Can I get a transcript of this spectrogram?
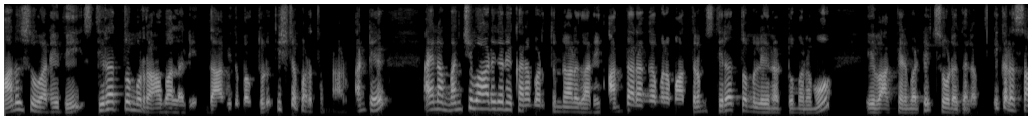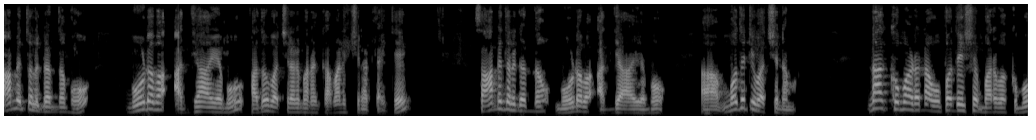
మనసు అనేది స్థిరత్వము రావాలని దావిదు భక్తుడు ఇష్టపడుతున్నాడు. అంటే ఆయన మంచివాడుగానే కనబడుతున్నాడు కానీ అంతరంగములు మాత్రం స్థిరత్వము లేనట్టు మనము ఈ వాక్యాన్ని బట్టి చూడగలం. ఇక్కడ సామెతల గ్రంథము మూడవ అధ్యాయము పదో వచనాన్ని మనం గమనించినట్లయితే సామెతల గ్రంథం మూడవ అధ్యాయము మొదటి వచనం నా కుమారుడు నా ఉపదేశం మరవకము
